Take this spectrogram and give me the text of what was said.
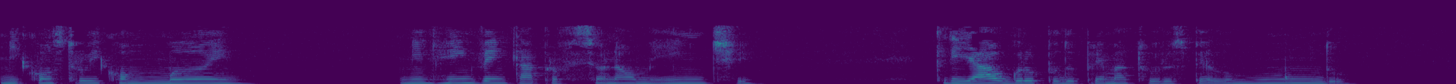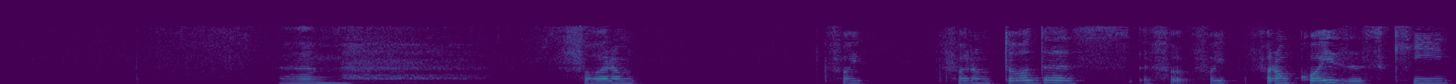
me construir como mãe, me reinventar profissionalmente, criar o grupo do Prematuros pelo mundo. Um, foram, foi, foram todas foi, foram coisas que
